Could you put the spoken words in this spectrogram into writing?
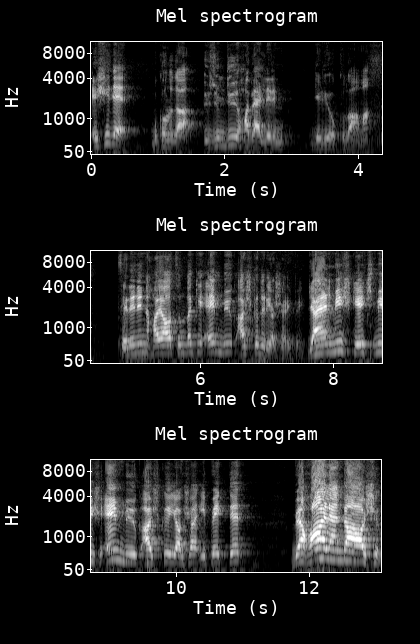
eşi de bu konuda üzüldüğü haberlerim geliyor kulağıma. Seren'in hayatındaki en büyük aşkıdır Yaşar İpek. Gelmiş geçmiş en büyük aşkı Yaşar İpek'tir ve halen de aşık.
